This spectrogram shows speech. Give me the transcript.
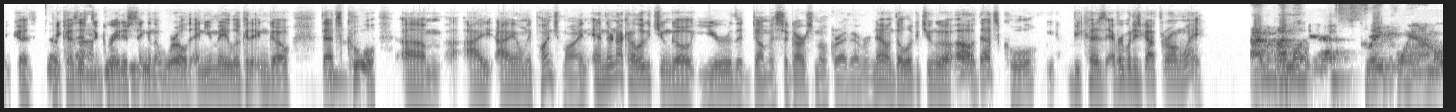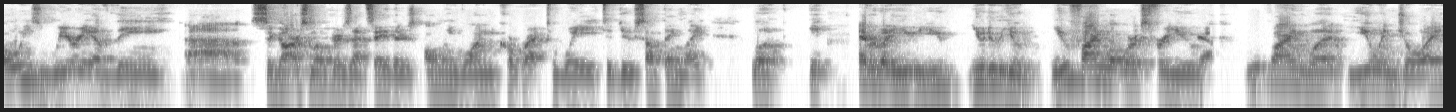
because That's because it's the greatest thing in the world." And you may look at it and go, "That's cool." Um, I I only punch mine, and they're not going to look at you and go, "You're the dumbest cigar smoker I've ever known." They'll look at you and go, "Oh, that's cool," because everybody's got their own way. I'm, I'm that's a great point. I'm always weary of the uh, cigar smokers that say there's only one correct way to do something. Like, look, it, everybody, you you you do you. You find what works for you. You find what you enjoy.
